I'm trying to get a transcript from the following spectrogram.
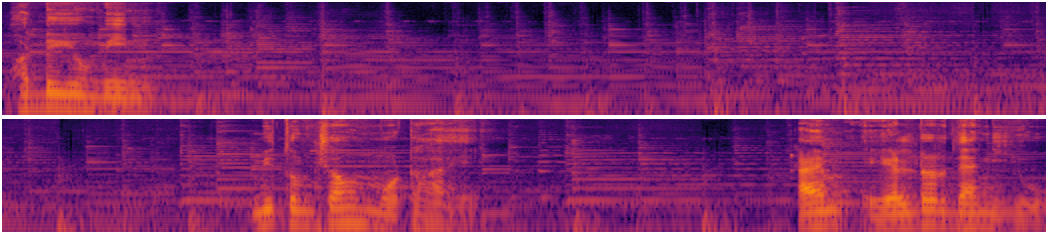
व्हॉट डू यू मीन मी तुमच्याहून मोठा आहे. I am elder than you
